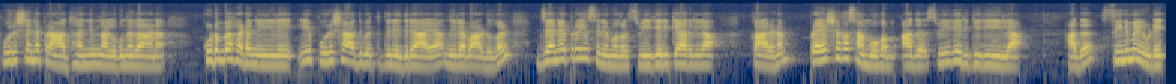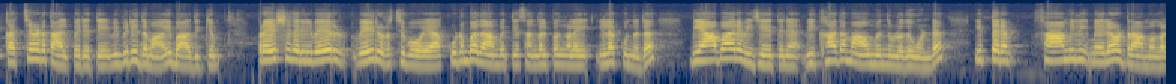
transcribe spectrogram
പുരുഷന് പ്രാധാന്യം നൽകുന്നതാണ്. കുടുംബഘടനയിലെ ഈ പുരുഷാധിപത്യത്തിനെതിരായ നിലപാടുകൾ ജനപ്രിയ സിനിമകൾ സ്വീകരിക്കാറില്ല. കാരണം പ്രേക്ഷക സമൂഹം അത് സ്വീകരിക്കുകയില്ല. അത് സിനിമയുടെ കച്ചവട താൽപ്പര്യത്തെ വിപരീതമായി ബാധിക്കും. പ്രേക്ഷകരിൽ വേർ വേരുറച്ചുപോയ കുടുംബ ദാമ്പത്യ സങ്കല്പങ്ങളെ ഇളക്കുന്നത് വ്യാപാര വിജയത്തിന് വിഘാതമാവുമെന്നുള്ളതുകൊണ്ട് ഇത്തരം ഫാമിലി മെലോ ഡ്രാമകൾ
